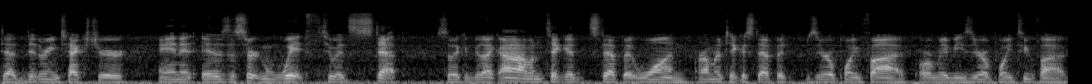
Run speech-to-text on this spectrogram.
dithering texture, and it, it is a certain width to its step. So it can be like, ah, I'm going to take a step at 1, or I'm going to take a step at 0.5, or maybe 0.25.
